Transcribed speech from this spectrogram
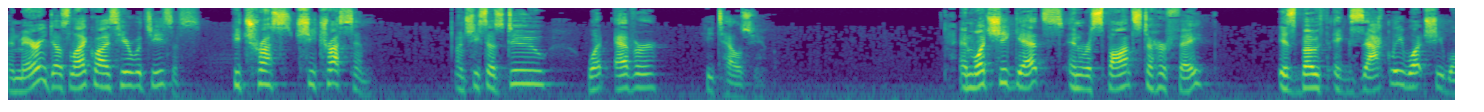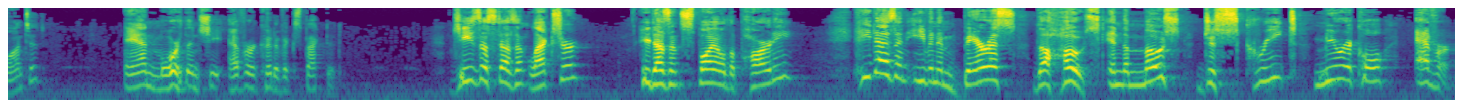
And Mary does likewise here with Jesus. He trusts, she trusts him. And she says, Do whatever he tells you. And what she gets in response to her faith is both exactly what she wanted and more than she ever could have expected. Jesus doesn't lecture, he doesn't spoil the party, he doesn't even embarrass the host in the most discreet miracle ever.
